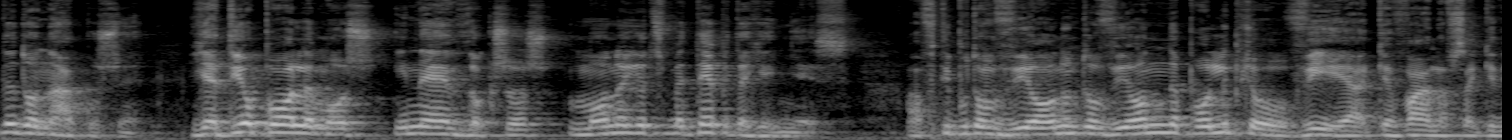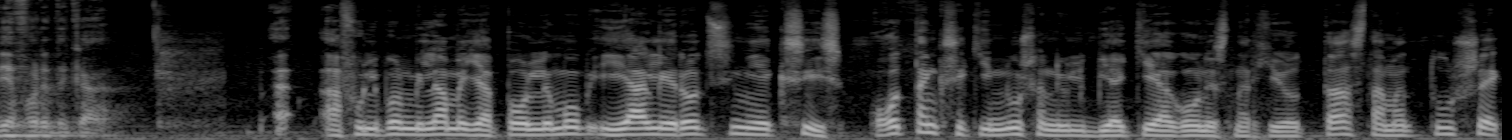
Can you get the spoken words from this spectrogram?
δεν τον άκουσε. Γιατί ο πόλεμος είναι ένδοξος μόνο για τις μετέπειτα γενιές αυτοί που τον βιώνουν, τον βιώνουν πολύ πιο βία και βάναυσα και διαφορετικά. Αφού λοιπόν μιλάμε για πόλεμο, η άλλη ερώτηση είναι η εξής. Όταν ξεκινούσαν οι Ολυμπιακοί Αγώνες στην αρχαιότητα, σταματούσε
